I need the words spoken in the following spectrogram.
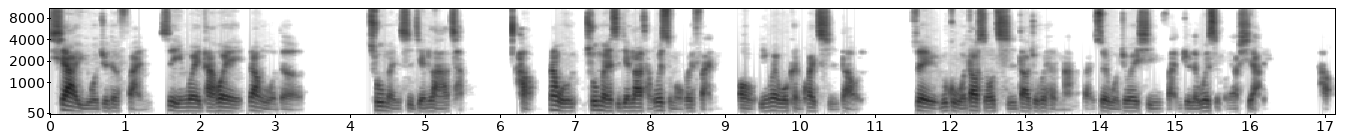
下雨我觉得烦，是因为它会让我的出门时间拉长。好，那我出门时间拉长，为什么会烦？哦，因为我可能快迟到了，所以如果我到时候迟到就会很麻烦，所以我就会心烦，觉得为什么要下雨？好，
